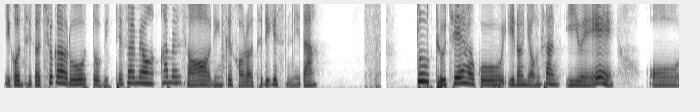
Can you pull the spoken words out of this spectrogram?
이건 제가 추가로 또 밑에 설명하면서 링크 걸어 드리겠습니다. 또 교재하고 이런 영상 이외에 어,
